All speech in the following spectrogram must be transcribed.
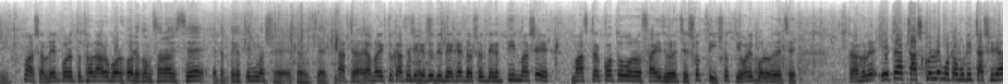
জি। এরপরে তো তাহলে আরও বড় এরকম ছাড়া হয়েছে এটার থেকে তিন মাসে এটা আর কি। আচ্ছা আচ্ছা আমরা একটু কাছে থেকে যদি দেখাই দর্শক দেখেন তিন মাসে মাছটার কত বড় সাইজ হয়েছে? সত্যি সত্যি অনেক বড় হয়েছে। তাহলে এটা চাষ করলে মোটামুটি চাষিরা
